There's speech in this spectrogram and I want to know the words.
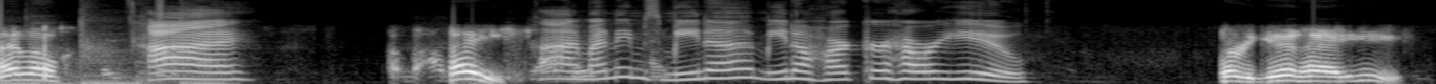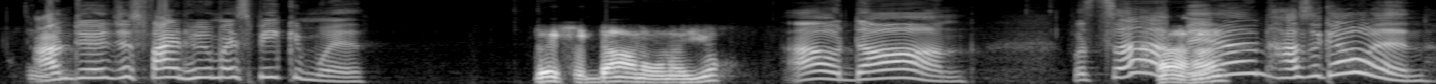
Hello. Hi. Hey, Hi, my name's Mina. Mina Harker. How are you? pretty good. How are you? I'm doing just fine. Who am I speaking with? This is Don O'Neill. Oh, Don. What's up, Uh-huh. man? How's it going?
